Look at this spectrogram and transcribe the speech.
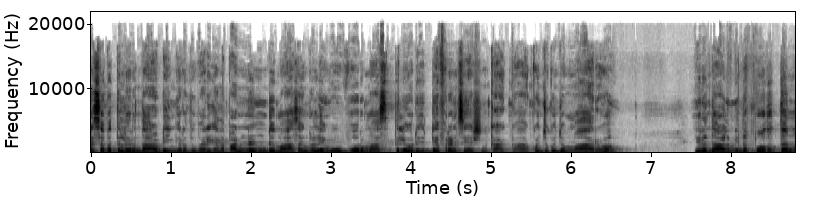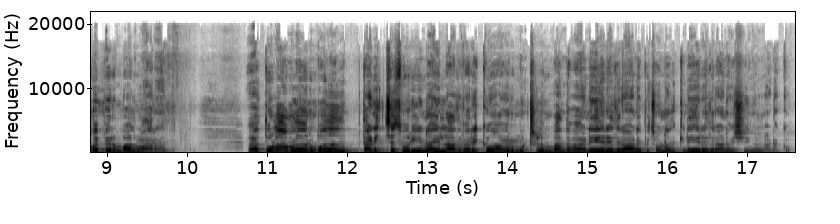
ரிஷபத்தில் இருந்தால் அப்படிங்கிறது வரை அந்த பன்னெண்டு மாதங்கள்லேயும் ஒவ்வொரு மாதத்துலேயும் ஒரு டிஃப்ரென்சியேஷன் காக்கும் கொஞ்சம் கொஞ்சம் மாறும். இருந்தாலும் இந்த பொதுத்தன்மை பெரும்பாலும் மாறாது. துலாமில் வரும்போது அது தனிச்ச சூரியனாக இல்லாத வரைக்கும் அவர் முற்றிலும் அந்த நேர் எதிரான இப்போ சொன்னதுக்கு நேர் எதிரான விஷயங்கள் நடக்கும்.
